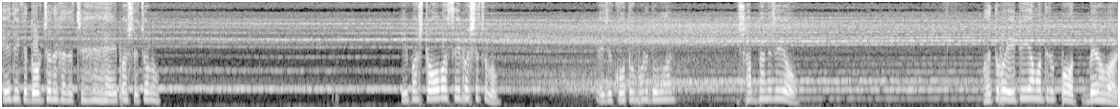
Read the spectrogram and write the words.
এইদিকে দরজা দেখা যাচ্ছে। হ্যাঁ হ্যাঁ এই পাশে, চলো। এই পাশটা ও বাস এই পাশে চলো। এই যে কত বড় দোয়াল সাবধানে যেও। হয়তো এটাই আমাদের পথ বের হওয়ার।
